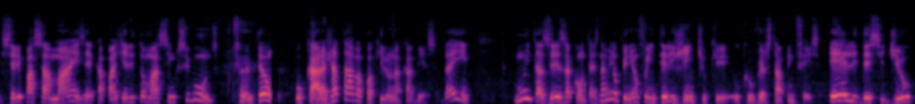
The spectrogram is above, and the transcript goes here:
se ele passar mais, é capaz de ele tomar cinco segundos. Sim. Então, o cara já estava com aquilo na cabeça. Daí, muitas vezes acontece, na minha opinião, foi inteligente o que o, que o Verstappen fez. Ele decidiu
